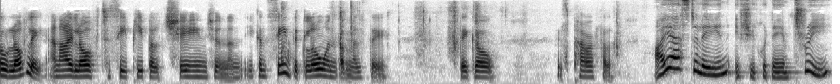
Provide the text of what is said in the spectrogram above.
so lovely and I love to see people changing and you can see the glow in them as they they go it's powerful I asked Elaine if she could name three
